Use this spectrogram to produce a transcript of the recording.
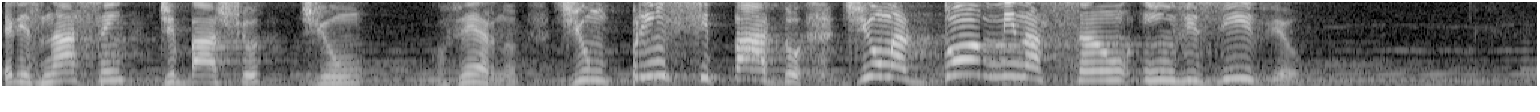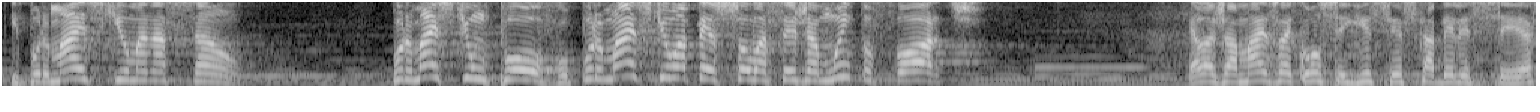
eles nascem debaixo de um governo, de um principado, de uma dominação invisível. E por mais que uma nação por mais que um povo, por mais que uma pessoa seja muito forte, ela jamais vai conseguir se estabelecer,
